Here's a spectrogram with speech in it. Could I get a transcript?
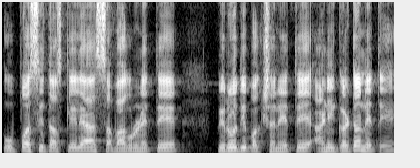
उपस्थित असलेल्या सभागृह नेते विरोधी पक्षनेते आणि गटनेते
